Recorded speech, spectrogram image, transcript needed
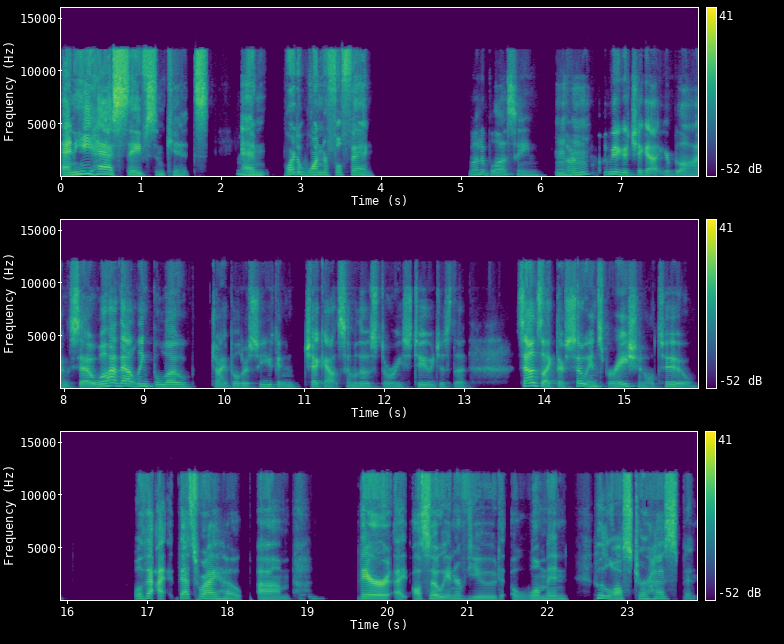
And he has saved some kids. Mhm. And what a wonderful thing. What a blessing. All right. I'm gonna go check out your blog. So we'll have that link below Giant Builders so you can check out some of those stories too. Just the sounds like they're so inspirational too. Well, that that's where I hope. Um, there, I also interviewed a woman who lost her husband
